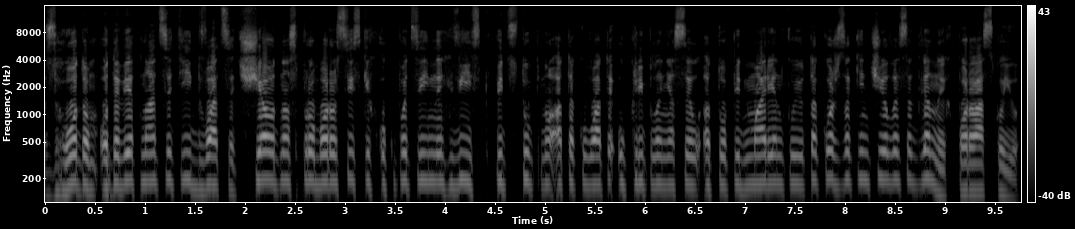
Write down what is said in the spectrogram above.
Згодом о 19.20 ще одна спроба російських окупаційних військ підступно атакувати укріплення сил АТО під Мар'їнкою також закінчилася для них поразкою.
